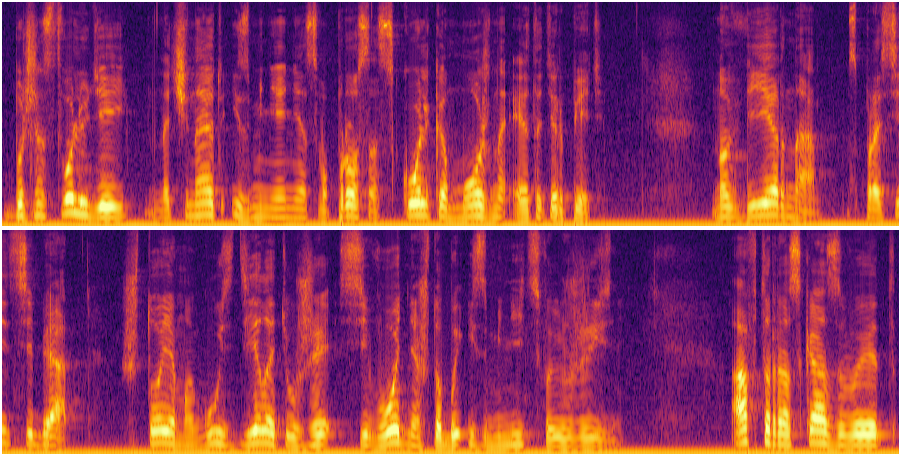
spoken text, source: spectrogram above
Большинство людей начинают изменения с вопроса, сколько можно это терпеть но верно спросить себя, что я могу сделать уже сегодня, чтобы изменить свою жизнь. Автор рассказывает,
